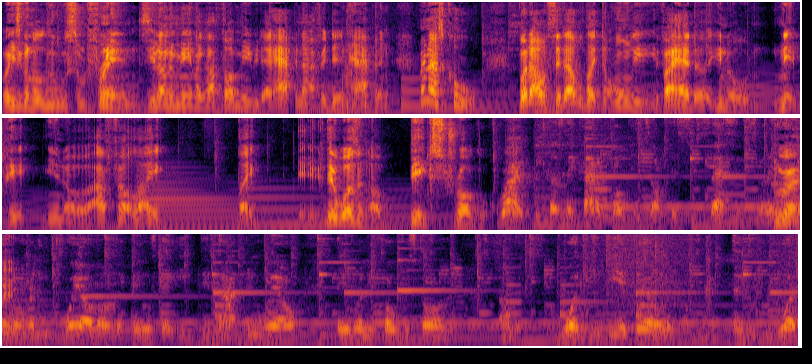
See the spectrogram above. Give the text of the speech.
or he's going to lose some friends. You know what I mean? Like I thought maybe that happened. Now if it didn't happen, man, that's cool. But I would say that was like the only. If I had to, you know, nitpick, you know, I felt like like eh, there wasn't a big struggle. Right, because they kind of focused on his successes. So they, Right. they didn't really dwell on the things that he did not do well. They really focused on um, what he did well and, and what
